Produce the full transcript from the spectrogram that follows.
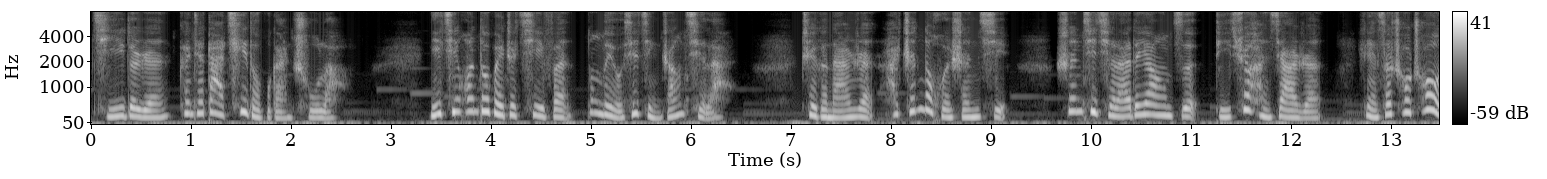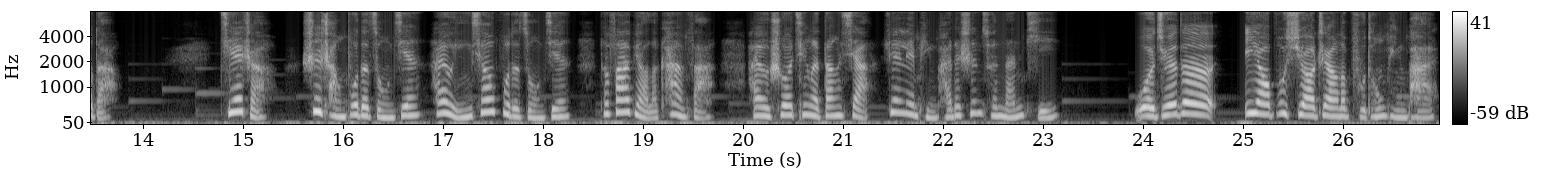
其余的人更加大气都不敢出了。倪清欢都被这气氛弄得有些紧张起来。这个男人还真的会生气，生气起来的样子的确很吓人，脸色臭臭的。接着，市场部的总监还有营销部的总监都发表了看法，还有说清了当下恋恋品牌的生存难题。我觉得医药不需要这样的普通品牌。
